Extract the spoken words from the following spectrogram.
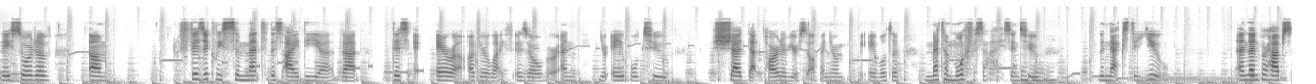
they sort of um, physically cement this idea that this era of your life is over and you're able to shed that part of yourself and you're able to metamorphosize into Mhm. the next to you. And then perhaps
